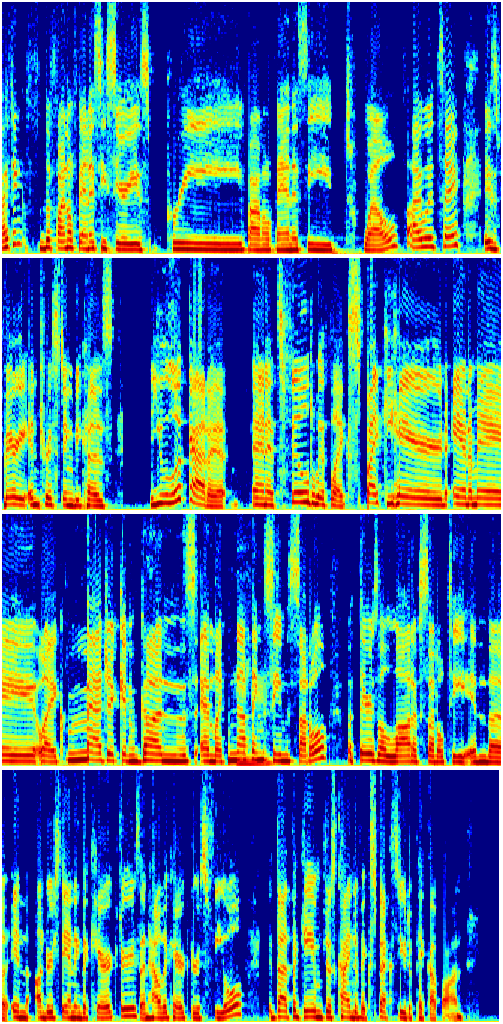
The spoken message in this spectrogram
I think the Final Fantasy series pre Final Fantasy 12, I would say, is very interesting because you look at it and it's filled with like spiky haired anime, like magic and guns, and like nothing seems subtle. But there's a lot of subtlety in the in understanding the characters and how the characters feel that the game just kind of expects you to pick up on.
